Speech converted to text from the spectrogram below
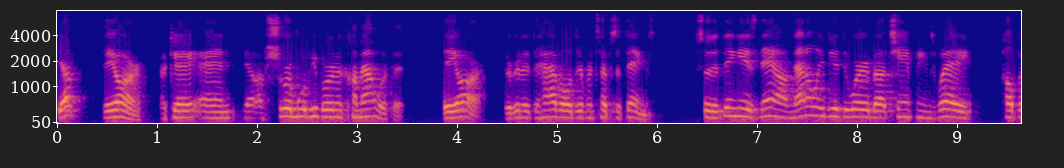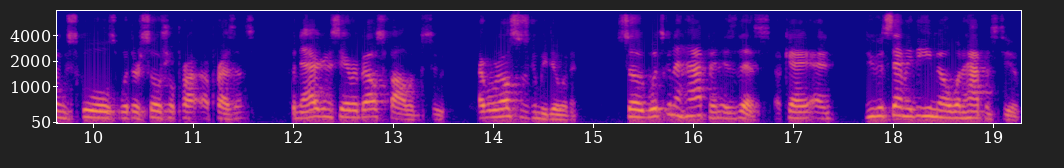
Yep, they are. Okay, and you know, I'm sure more people are going to come out with it. They are. They're going to have all different types of things. So the thing is now, not only do you have to worry about Champions Way helping schools with their social uh, presence, but now you're going to see everybody else following suit. Everyone else is going to be doing it. So what's going to happen is this, okay? And you can send me the email when it happens to you.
